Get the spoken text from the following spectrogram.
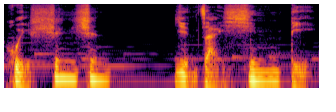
会深深印在心底。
